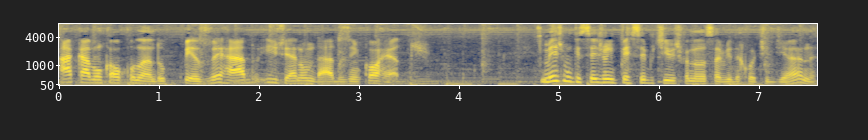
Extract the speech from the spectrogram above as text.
acabam calculando o peso errado e geram dados incorretos. Mesmo que sejam imperceptíveis para a nossa vida cotidiana,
